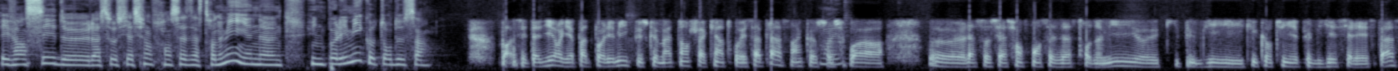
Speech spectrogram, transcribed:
évincé de l'association française d'astronomie. Il y a une, polémique autour de ça. Bah, c'est-à-dire il n'y a pas de polémique puisque maintenant chacun a trouvé sa place, hein, que ce soit euh, l'association française d'astronomie euh, qui publie, qui continue à publier Ciel et Espace,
